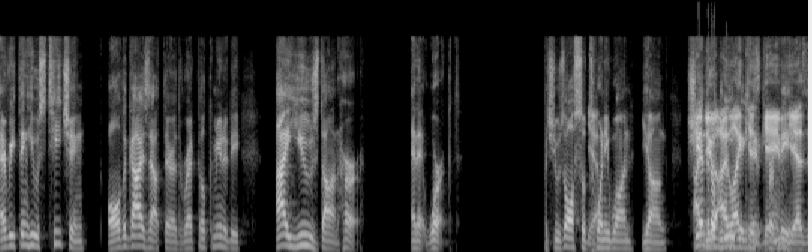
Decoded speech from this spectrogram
everything he was teaching all the guys out there, the red pill community, I used on her and it worked. But she was also yeah. 21, young. She I do. I like his game. He has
